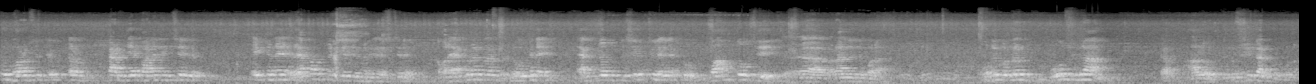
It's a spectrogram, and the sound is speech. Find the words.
খুব ভালো হচ্ছে কারণ কাঠ দিয়ে পানি নিচ্ছে এইখানে আবার এখন ওইখানে একজন কৃষক ছিলেন, একটু বামপন্থী রাজনীতি করা। উনি বললেন বুঝলাম ভালো, কিন্তু স্বীকার করব না।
